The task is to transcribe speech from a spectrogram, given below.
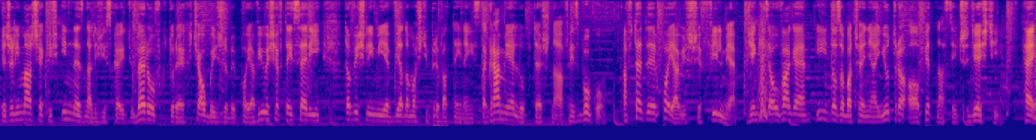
Jeżeli masz jakieś inne znaleziska youtuberów, które chciałbyś, żeby pojawiły się w tej serii, to wyślij mi je w wiadomości prywatnej na Instagramie lub też na Facebooku, a wtedy pojawisz się w filmie. Dzięki za uwagę i do zobaczenia jutro o 15.30. Hej!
